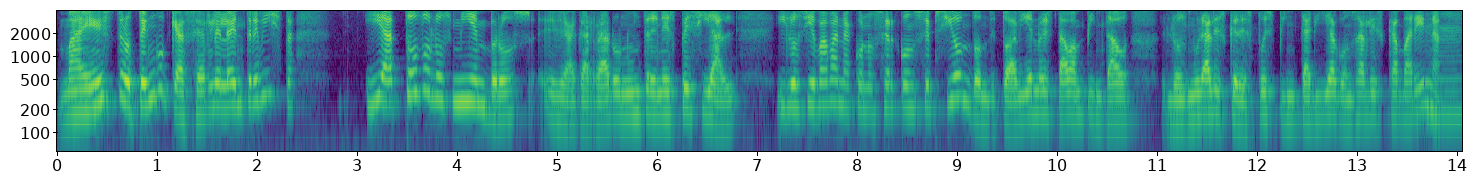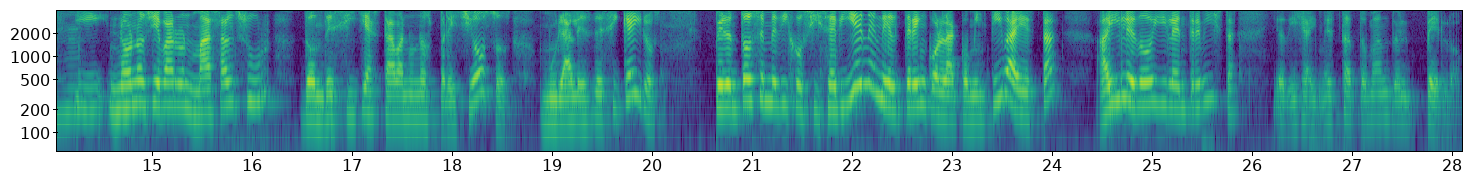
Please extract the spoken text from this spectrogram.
maestro, tengo que hacerle la entrevista. Y a todos los miembros eh, agarraron un tren especial y los llevaban a conocer Concepción, donde todavía no estaban pintados los murales que después pintaría González Camarena. Y no nos llevaron más al sur, donde sí ya estaban unos preciosos murales de Siqueiros. Pero entonces me dijo, si se viene en el tren con la comitiva esta, ahí le doy la entrevista. Yo dije, ay, me está tomando el pelo.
